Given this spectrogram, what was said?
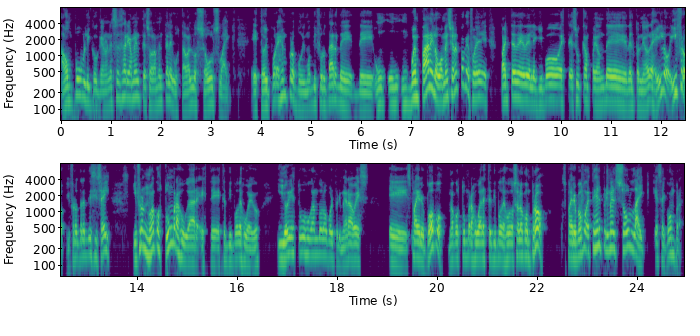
a un público que no necesariamente solamente le gustaban los Souls-like. Este, hoy, por ejemplo, pudimos disfrutar de, de un, un, buen pan, y lo voy a mencionar porque fue parte de, del equipo este, subcampeón de, del torneo de Halo, Ifro, Ifro 316. Ifro no acostumbra a jugar este, este tipo de juegos y hoy estuvo jugándolo por primera vez. eh, Spider Popo no acostumbra a jugar este tipo de juegos, se lo compró. Spider Popo, este es el primer Soul-like que se compra.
